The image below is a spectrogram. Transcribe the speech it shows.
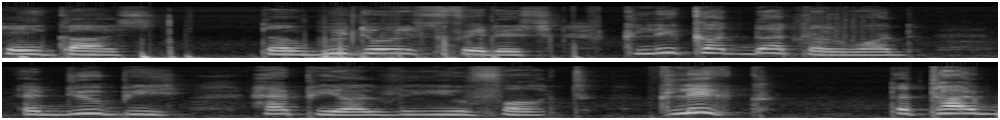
Hey guys, the video is finished. Click another one and you'll be happier you thought. Click. The time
